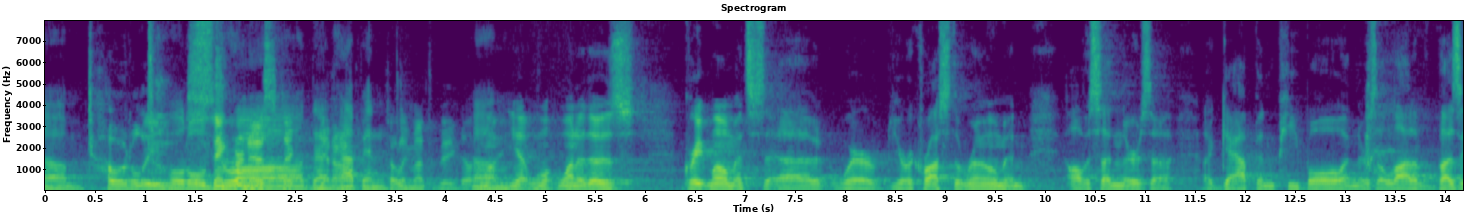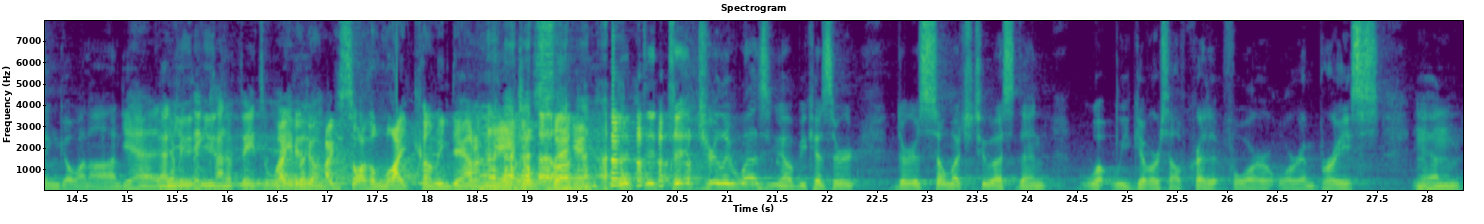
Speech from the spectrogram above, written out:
um, Totally Total synchronistic. draw you that know, happened. Totally meant to be. One- yeah, one one of those great moments uh, where you're across the room and all of a sudden there's a, a gap in people and there's a lot of buzzing going on. yeah, and, you- everything you- kind of fades I, away. could, but I saw the light coming down and the angels singing. it, it, it truly was, you know, because there there is so much to us than what we give ourselves credit for or embrace in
